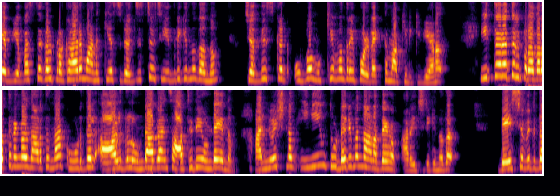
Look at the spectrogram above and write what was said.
എ വ്യവസ്ഥകൾ പ്രകാരമാണ് കേസ് രജിസ്റ്റർ ചെയ്തിരിക്കുന്നതെന്നും ഛത്തീസ്ഗഡ് ഉപമുഖ്യമന്ത്രി ഇപ്പോൾ വ്യക്തമാക്കിയിരിക്കുകയാണ്. ഇത്തരത്തിൽ പ്രവർത്തനങ്ങൾ നടത്തുന്ന കൂടുതൽ ആളുകൾ ഉണ്ടാകാൻ സാധ്യതയുണ്ട് എന്നും അന്വേഷണം ഇനിയും തുടരുമെന്നാണ് അദ്ദേഹം അറിയിച്ചിരിക്കുന്നത്. ദേശവിരുദ്ധ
